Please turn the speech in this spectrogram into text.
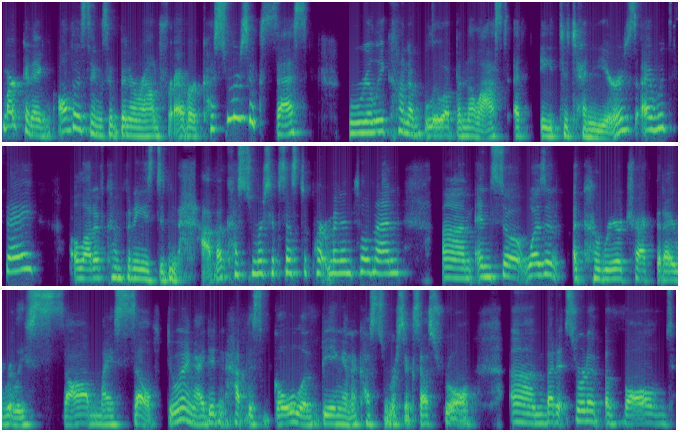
marketing, all those things have been around forever. Customer success really kind of blew up in the last eight to 10 years, I would say. A lot of companies didn't have a customer success department until then. Um, and so it wasn't a career track that I really saw myself doing. I didn't have this goal of being in a customer success role, um, but it sort of evolved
